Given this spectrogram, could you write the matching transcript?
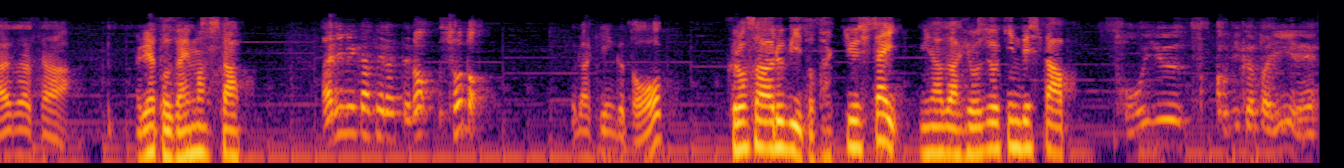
ありがとうございました。ありがとうございました。アニメカフェラテのショート、フラキングと、黒沢ルビーと卓球したい、皆沢表情筋でした。そういうツッコミ方いいね。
